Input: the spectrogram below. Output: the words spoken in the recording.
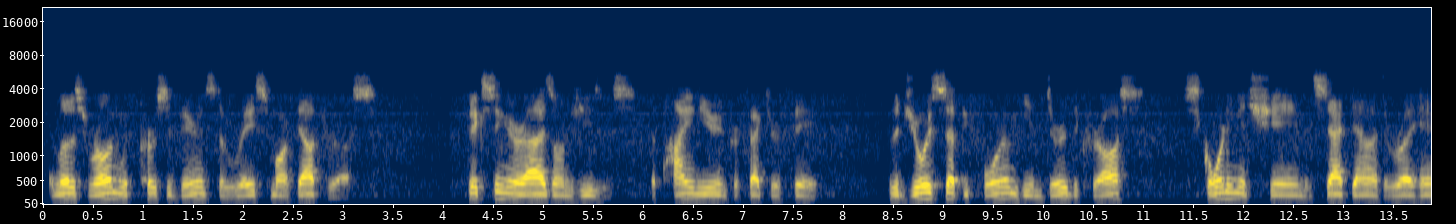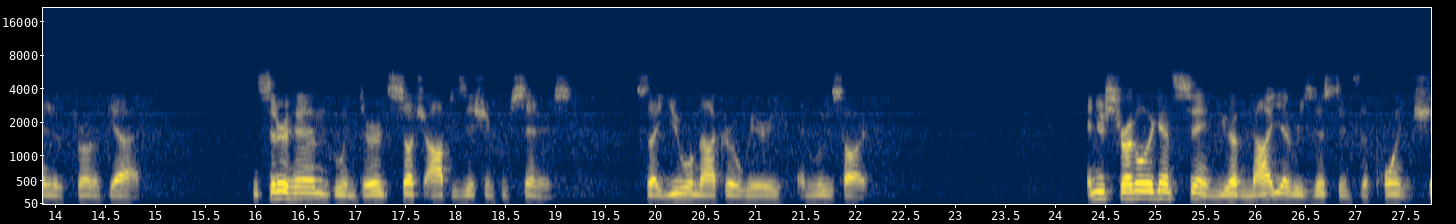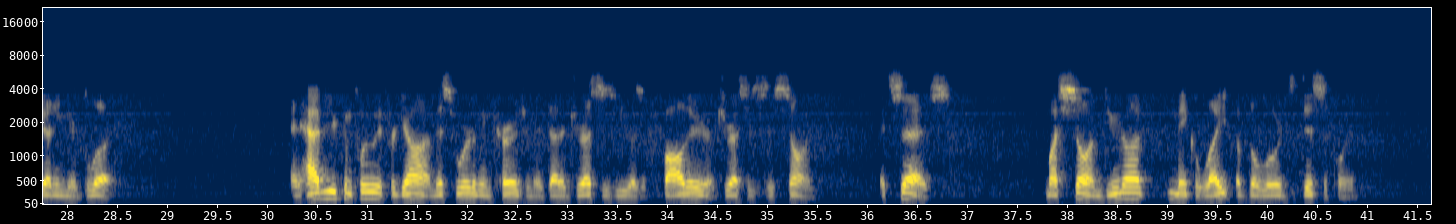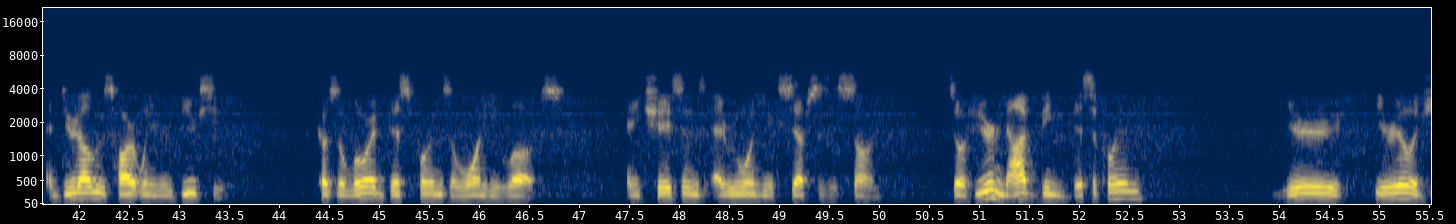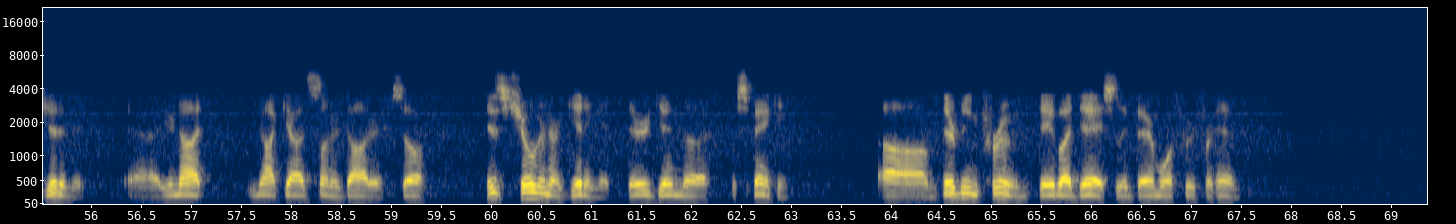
And let us run with perseverance the race marked out for us, fixing our eyes on Jesus, the pioneer and perfecter of faith. For the joy set before him, he endured the cross, scorning its shame, and sat down at the right hand of the throne of God. Consider him who endured such opposition from sinners, so that you will not grow weary and lose heart. In your struggle against sin, you have not yet resisted to the point of shedding your blood. And have you completely forgotten this word of encouragement that addresses you as a father addresses his son? It says, My son, do not make light of the Lord's discipline, and do not lose heart when he rebukes you, because the Lord disciplines the one he loves, and he chastens everyone he accepts as his son. So if you're not being disciplined, you're you're illegitimate. Uh, you're not you're not God's son or daughter. So his children are getting it. They're getting the, the spanking. Um, they're being pruned day by day so they bear more fruit for him.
